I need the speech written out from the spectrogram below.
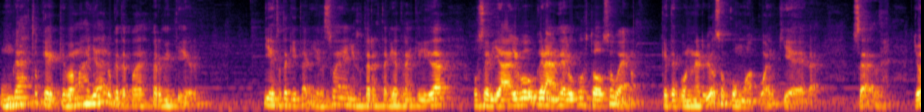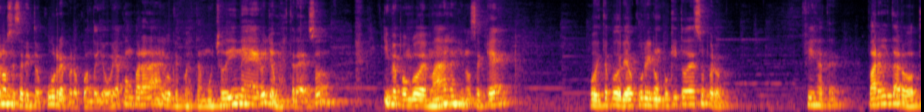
un gasto que, que, va más allá de lo que te puedes permitir. Y esto te quitaría el sueño, esto te restaría tranquilidad, o sería algo grande, algo costoso, bueno, que te pone nervioso como a cualquiera. O sea, yo no sé si te ocurre, pero cuando yo voy a comprar algo que cuesta mucho dinero, yo me estreso y me pongo de malas y no sé qué. Hoy te podría ocurrir un poquito de eso, pero fíjate, para el tarot,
